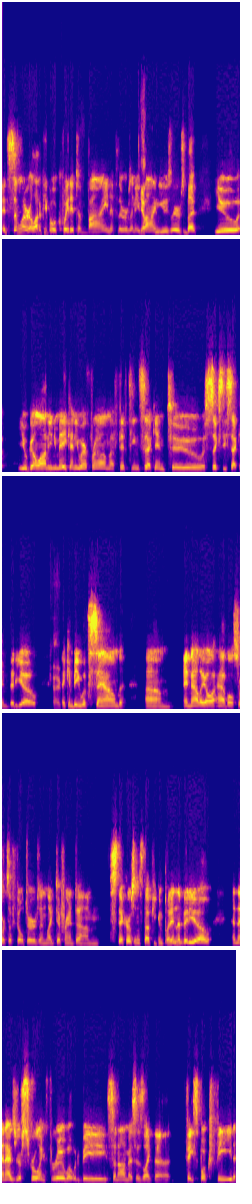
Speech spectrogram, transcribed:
it's similar, a lot of people equate it to Vine if there was any yep. Vine users, but you you go on and you make anywhere from a 15 second to a 60 second video. Okay. It can be with sound. Um, and now they all have all sorts of filters and like different um, stickers and stuff you can put in the video. And then as you're scrolling through what would be synonymous is like the facebook feed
